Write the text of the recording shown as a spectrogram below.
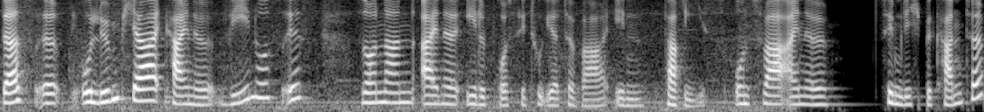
dass äh, Olympia keine Venus ist, sondern eine Edelprostituierte war in Paris. Und zwar eine ziemlich bekannte.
